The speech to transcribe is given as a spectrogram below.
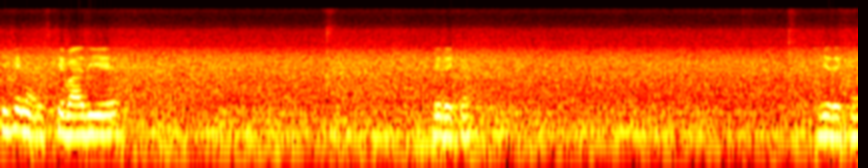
ठीक है ना? इसके बाद ये ये देखें। ये देखें।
